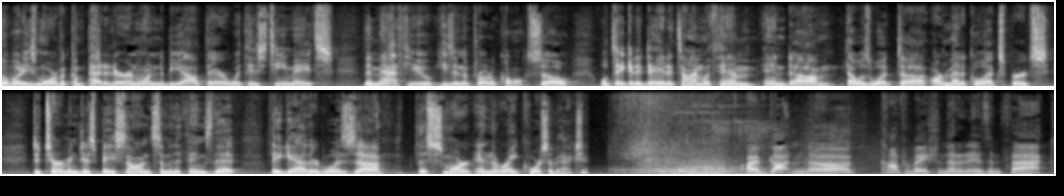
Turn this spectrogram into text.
nobody's more of a competitor and wanting to be out there with his teammates than Matthew. He's in the protocol, so we'll take it a day at a time with him. And um, that was what uh, our medical experts determined, just based on some of the things that they gathered was uh, the smart and the right course of action. I've gotten uh, confirmation that it is in fact,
